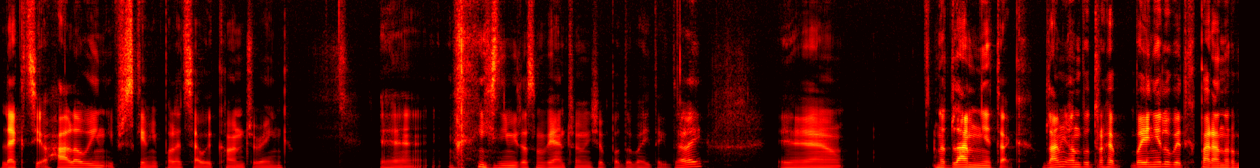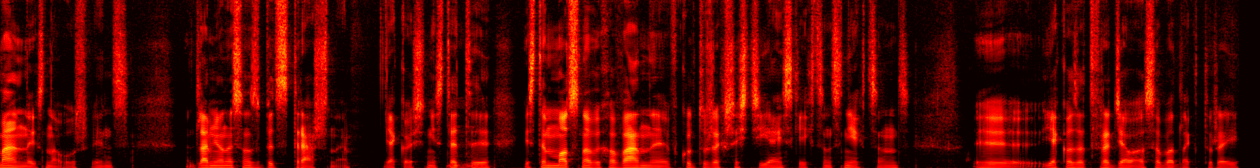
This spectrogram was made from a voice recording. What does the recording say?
lekcje o Halloween i wszystkie mi polecały Conjuring. E, i z nimi rozmawiałem, czy mi się podoba i tak dalej. E, no dla mnie tak. Dla mnie on był trochę, bo ja nie lubię tych paranormalnych znowuż, więc dla mnie one są zbyt straszne. Jakoś niestety mhm. jestem mocno wychowany w kulturze chrześcijańskiej, chcąc nie chcąc, yy, jako zatwardziała osoba, dla której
